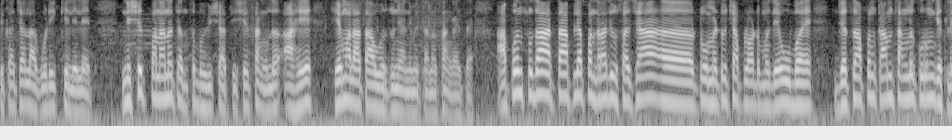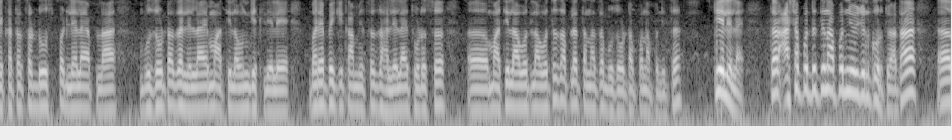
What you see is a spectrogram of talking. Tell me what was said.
पिकाच्या लागवडी केलेल्या आहेत निश्चितपणानं त्यांचं भविष्य अतिशय चांगलं आहे. हे मला आता आवर्जून या निमित्तानं सांगायचं आहे आपण सुद्धा आता आपल्या पंधरा दिवसाच्या टोमॅटोच्या प्लॉटमध्ये उभं आहे. ज्याचं आपण काम चांगलं करून घेतलं आहे खताचा डोस पडलेला आहे आपला बुजवटा झालेला आहे माती लावून घेतलेले आहे. बऱ्यापैकी काम याचं झालेलं आहे. थोडंसं माती लावत लावतच आपल्या तणाचा बुजवटा पण आपण इथं केलेला आहे. तर अशा पद्धतीनं आपण नियोजन करतोय. आता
